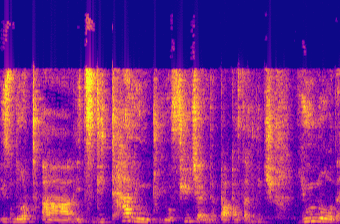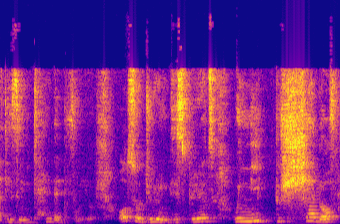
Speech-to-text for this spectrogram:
is not uh it's deterring to your future and the purpose that which you know that is intended for you. Also during these periods we need to shed off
